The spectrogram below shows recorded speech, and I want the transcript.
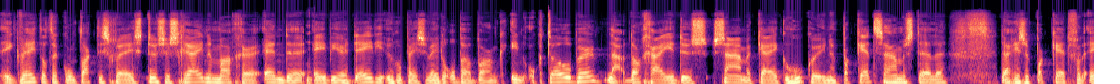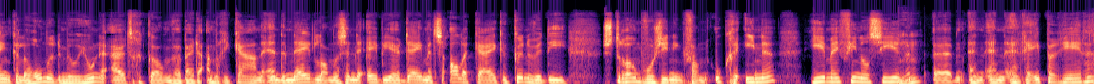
ik weet dat er contact is geweest tussen Schrijnemacher en de EBRD, die Europese Wederopbouwbank, in oktober. Nou, dan ga je dus samen kijken hoe kun je een pakket samenstellen. Daar is een pakket van enkele honderden miljoenen uitgekomen, waarbij de Amerikanen en de Nederlanders en de EBRD met z'n allen kijken: kunnen we die stroomvoorziening van Oekraïne hiermee financieren mm en, en, en repareren?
